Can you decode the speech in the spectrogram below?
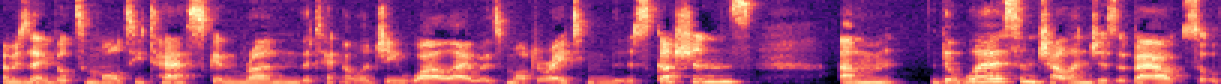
I was able to multitask and run the technology while I was moderating the discussions. Um, there were some challenges about sort of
